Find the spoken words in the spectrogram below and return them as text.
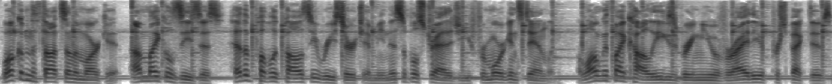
Welcome to Thoughts on the Market. I'm Michael Zezas, Head of Public Policy Research and Municipal Strategy for Morgan Stanley. Along with my colleagues bringing you a variety of perspectives,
